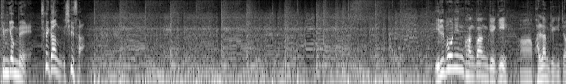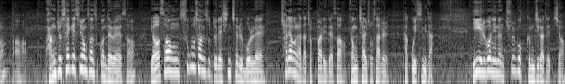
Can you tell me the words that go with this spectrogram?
김경래 최강 시사. 일본인 관광객이 어, 관람객이죠. 어, 광주 세계 수영 선수권 대회에서 여성 수구 선수들의 신체를 몰래 촬영을 하다 적발이 돼서 경찰 조사를 받고 있습니다. 이 일본인은 출국 금지가 됐죠.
